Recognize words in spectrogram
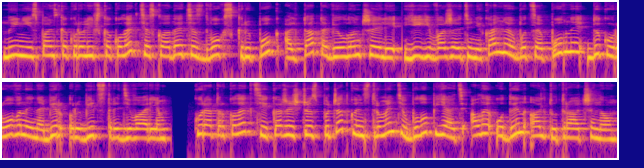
Нині іспанська королівська колекція складається з двох скрипок, альта та віолончелі. Її вважають унікальною, бо це повний декорований набір робіт Страдіварі. Куратор колекції каже, що спочатку інструментів було п'ять, але один альт утрачено.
